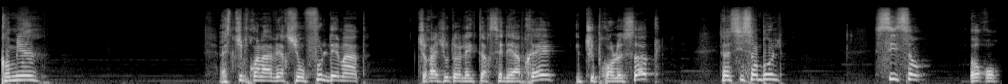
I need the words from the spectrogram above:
Combien? Est-ce que tu prends la version full des maths? Tu rajoutes un lecteur CD après et tu prends le socle? C'est 600 boules 600 euros.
